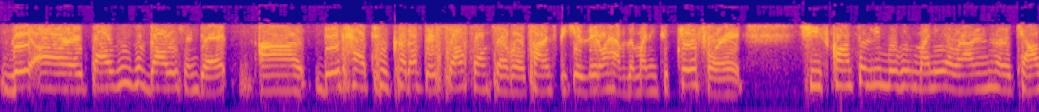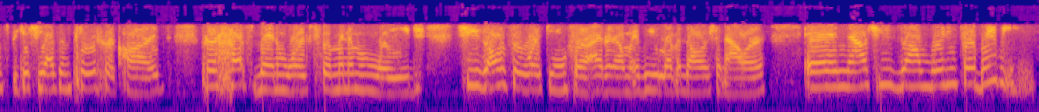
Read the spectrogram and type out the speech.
They are thousands of dollars in debt. Uh, they've had to cut off their cell phone several times because they don't have the money to pay for it. She's constantly moving money around in her accounts because she hasn't paid her cards. Her husband works for minimum wage. She's also working for, I don't know, maybe $11 an hour. And now she's um, waiting for a baby.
